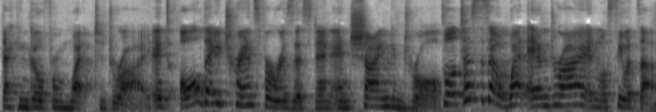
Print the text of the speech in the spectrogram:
that can go from wet to dry. It's all day transfer resistant and shine control. So I'll test this out wet and dry and we'll see what's up.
